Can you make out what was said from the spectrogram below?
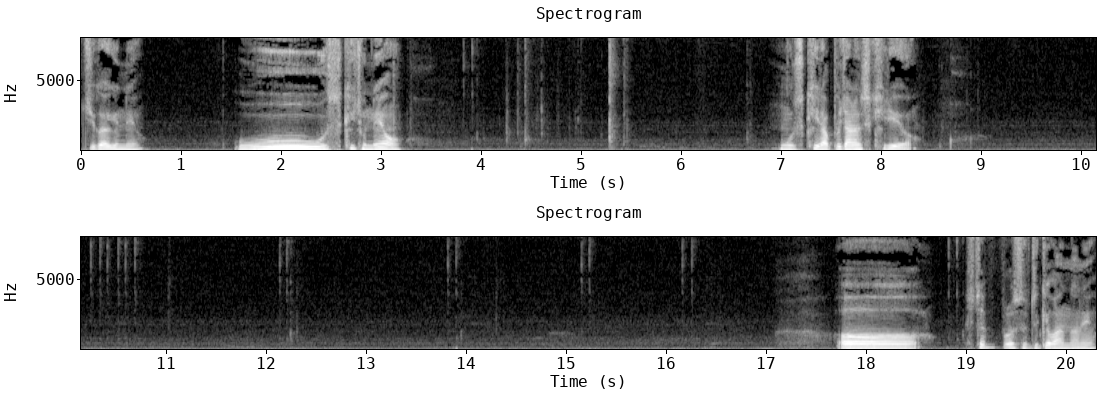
찍어야겠네요. 오, 스킬 좋네요. 오, 스킬 나쁘지 않은 스킬이에요. 어, 스텝 플러스 늦게 만나네요.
